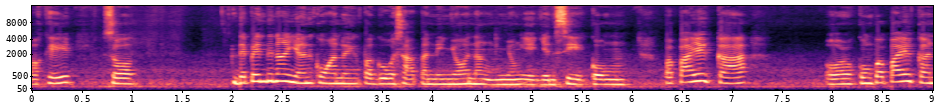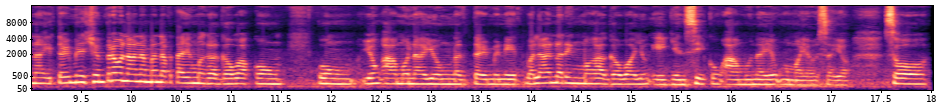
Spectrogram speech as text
Okay? So, depende na yan kung ano yung pag-uusapan ninyo ng inyong agency. Kung papayag ka, or kung papayag ka na i-terminate, syempre wala naman na tayong magagawa kung, kung yung amo na yung nag-terminate, wala na rin magagawa yung agency kung amo na yung umayaw sa'yo. So,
